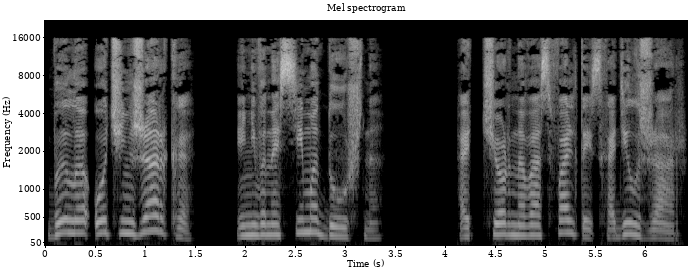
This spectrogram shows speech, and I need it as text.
было очень жарко и невыносимо душно. От черного асфальта исходил жар.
